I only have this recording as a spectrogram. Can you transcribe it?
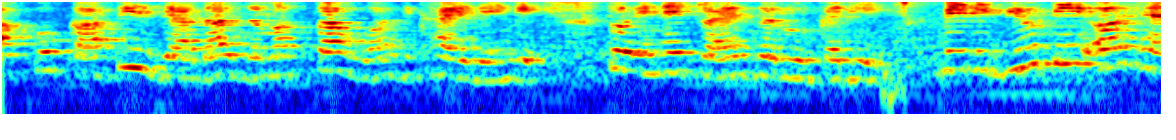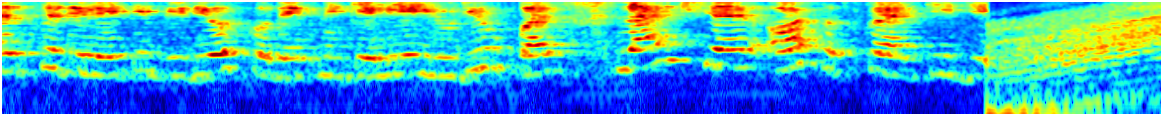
आपको काफ़ी ज़्यादा दमकता हुआ दिखाई देंगे। तो इन्हें ट्राई ज़रूर करिए। मेरी ब्यूटी और हेल्थ से रिलेटेड वीडियोस को देखने के लिए यूट्यूब पर लाइक शेयर और सब्सक्राइब कीजिए।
